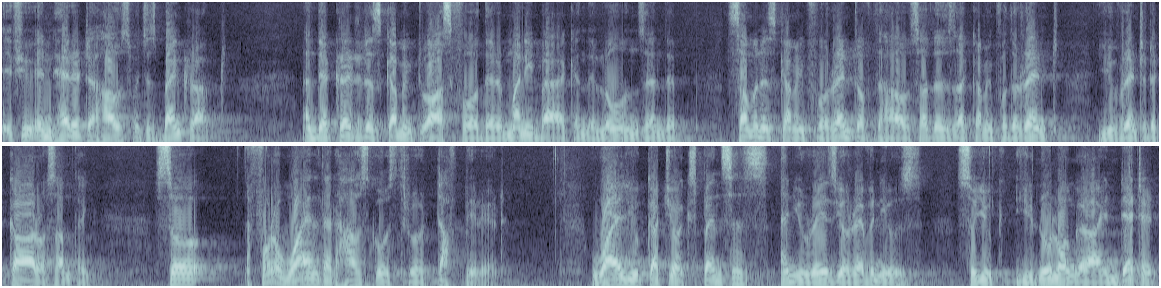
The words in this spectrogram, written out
if you inherit a house which is bankrupt and their creditors coming to ask for their money back and their loans and the, someone is coming for rent of the house, others are coming for the rent, you've rented a car or something. So for a while that house goes through a tough period. While you cut your expenses and you raise your revenues, so you, you no longer are indebted,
